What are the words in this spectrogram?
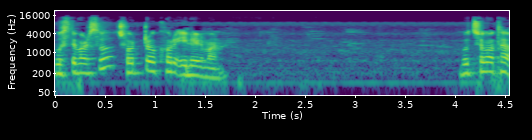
বুঝতে পারছ? ছোট্ট অক্ষর এল এর মান। বুঝছ কথা?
